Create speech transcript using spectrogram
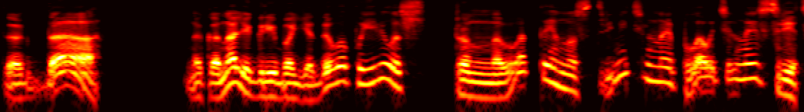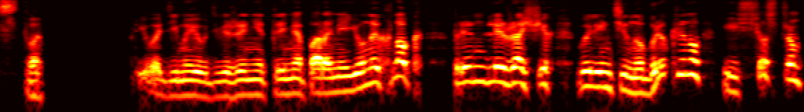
Тогда на канале Грибоедова появилось странноватое, но стремительное плавательное средство — приводимые в движение тремя парами юных ног, принадлежащих Валентину Брюквину и сестрам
